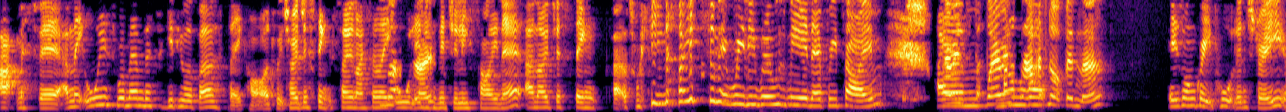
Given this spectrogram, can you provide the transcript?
atmosphere, and they always remember to give you a birthday card, which I just think is so nice. And they That's all nice. individually sign it, and I just think that's really nice, and it really wheels me in every time. Where is, Um, where is that? I've not been there. It's on Great Portland Street.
